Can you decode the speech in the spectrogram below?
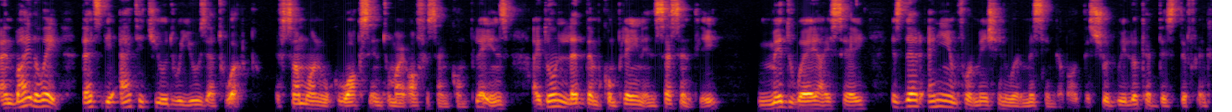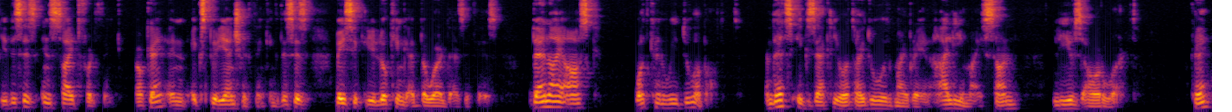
And by the way, that's the attitude we use at work. If someone walks into my office and complains, I don't let them complain incessantly. Midway, I say, is there any information we're missing about this? Should we look at this differently? This is insightful thinking, okay? And experiential thinking. This is basically looking at the world as it is. Then I ask, what can we do about it? And that's exactly what I do with my brain. Ali, my son, leaves our world. Okay?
